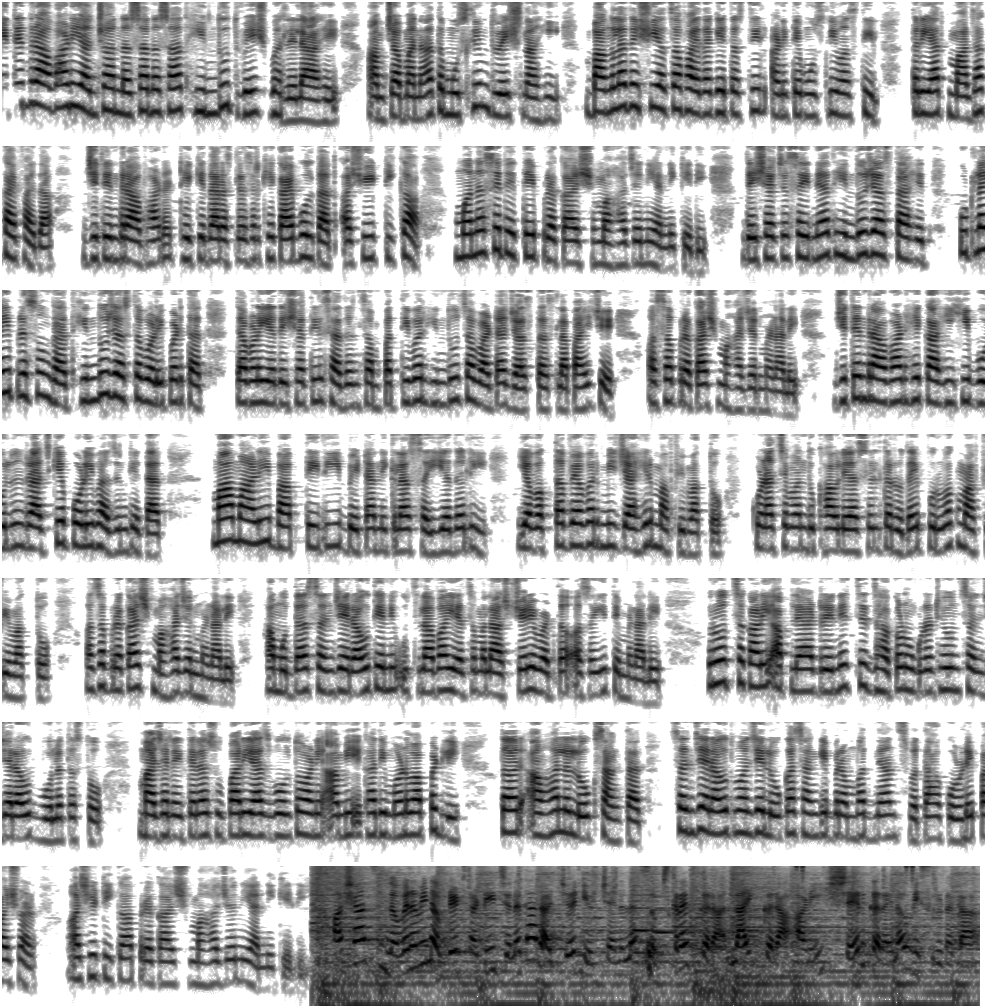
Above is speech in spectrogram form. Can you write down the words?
जितेंद्र आव्हाड यांच्या नसानसात हिंदू द्वेष भरलेला आहे. आमच्या मनात मुस्लिम द्वेष नाही. बांगलादेशी याचा फायदा घेत असतील आणि ते मुस्लिम असतील तर यात माझा काय फायदा? जितेंद्र आव्हाड ठेकेदार असल्यासारखे काय बोलतात? अशी टीका मनसे नेते प्रकाश महाजन यांनी केली. देशाच्या सैन्यात हिंदू जास्त आहेत. कुठल्याही प्रसंगात हिंदू जास्त बळी पडतात. त्यामुळे या देशातील साधन संपत्तीवर हिंदूचा वाटा जास्त असला पाहिजे असं प्रकाश महाजन म्हणाले. जितेंद्र आव्हाड हे काहीही बोलून राजकीय पोळी भाजून घेतात. मा माळी बाप तेली बेटा निकला सय्यद अली या वक्तव्यावर मी जाहीर माफी मागतो. कुणाचे मन दुखावले असेल तर हृदयपूर्वक माफी मागतो. असं प्रकाश महाजन म्हणाले. हा मुद्दा संजय राऊत यांनी उचलावा याचं मला आश्चर्य वाटतं असंही ते म्हणाले. रोज सकाळी आपल्या ड्रेनेजचे झाकण उघडं ठेवून संजय राऊत बोलत असतो. माझ्या नेत्याला सुपारी आज बोलतो आणि आम्ही एखादी म्हण वापरली तर आम्हाला लोक सांगतात. संजय राऊत म्हणजे लोकासांगे ब्रह्मज्ञान स्वतः कोरडे पाषाण अशी टीका प्रकाश महाजन यांनी केली. अशाच नवनवीन अपडेटसाठी जनता राज्य न्यूज चॅनलला सबस्क्राईब करा लाईक करा आणि शेअर करायला विसरू नका.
